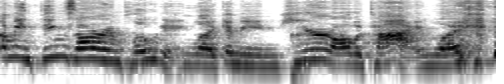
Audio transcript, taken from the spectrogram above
I mean, things are imploding. Like, I mean, here all the time. Like,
